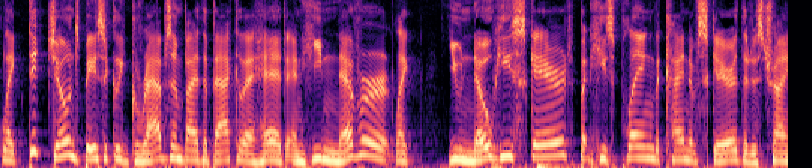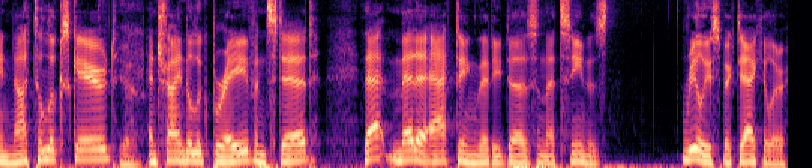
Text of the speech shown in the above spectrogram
like Dick Jones basically grabs him by the back of the head and he never like you know he's scared, but he's playing the kind of scared that is trying not to look scared Yeah. and trying to look brave instead. That meta acting that he does in that scene is really spectacular.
